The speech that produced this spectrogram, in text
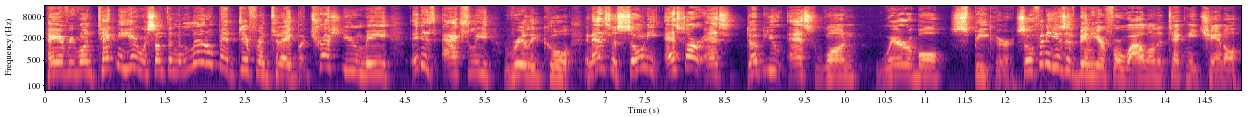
Hey everyone, Techne here with something a little bit different today, but trust you me, it is actually really cool. And that is a Sony SRS WS1 wearable speaker. So if any of you have been here for a while on the Techne channel,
